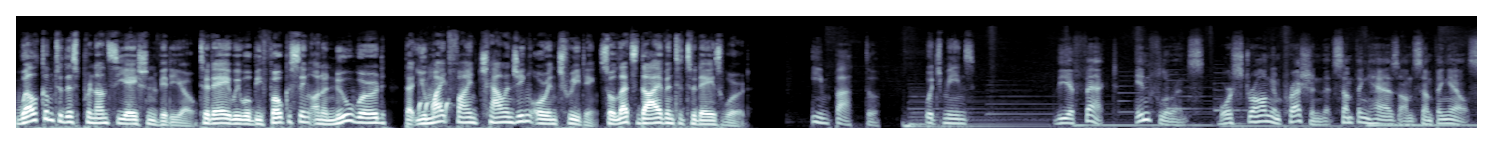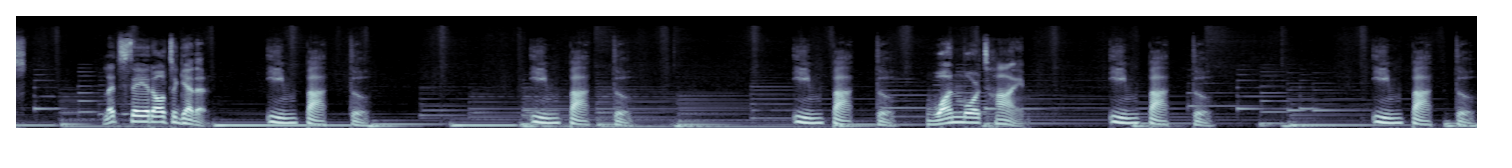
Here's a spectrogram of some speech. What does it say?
Welcome to this pronunciation video. Today we will be focusing on a new word that you might find challenging or intriguing. So let's dive into today's word. Impatto, which means The effect, influence, or strong impression that something has on something else. Let's say it all together. Impatto. Impatto. Impatto. One more time. Impatto. Impatto.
